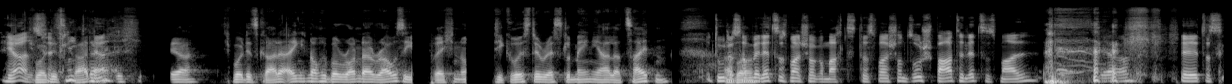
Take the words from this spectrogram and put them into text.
Ja, Ich das wollte jetzt gerade ne? eigentlich, ja, ich wollte jetzt gerade eigentlich noch über Ronda Rousey sprechen und die größte WrestleMania aller Zeiten. Du, das aber- haben wir letztes Mal schon gemacht. Das war schon so Sparte letztes Mal. Ja. Äh, das,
